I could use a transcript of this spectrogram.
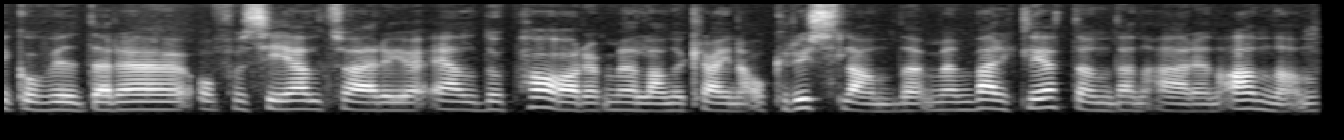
Vi går vidare. Officiellt så är det ju eldupphör mellan Ukraina och Ryssland men verkligheten den är en annan.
